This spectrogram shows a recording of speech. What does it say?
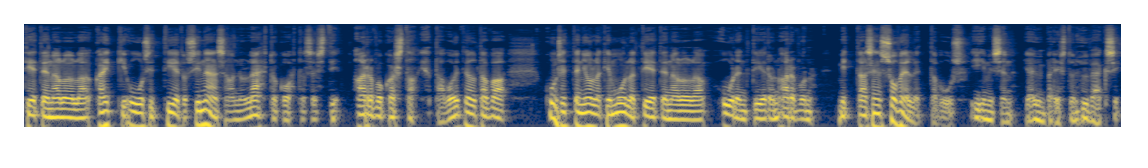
tieteenaloilla kaikki uusi tieto sinänsä on lähtökohtaisesti arvokasta ja tavoiteltavaa, kun sitten jollakin muilla tieteenaloilla uuden tiedon arvon mittaa sen sovellettavuus ihmisen ja ympäristön hyväksi.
